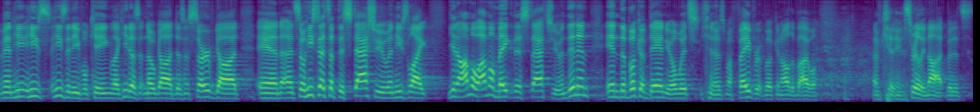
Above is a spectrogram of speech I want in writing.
man, he, he's, he's an evil king. Like, he doesn't know God, doesn't serve God. And, and so he sets up this statue and he's like, you know, I'm gonna, I'm gonna make this statue. And then in, in the book of Daniel, which, you know, is my favorite book in all the Bible, I'm kidding, it's really not, but it's,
